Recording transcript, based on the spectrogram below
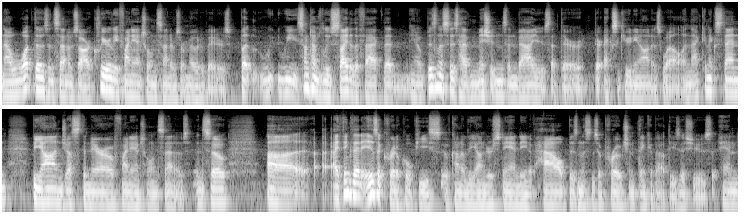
Now, what those incentives are, clearly financial incentives are motivators, but we, we, sometimes lose sight of the fact that you know businesses have missions and values that they're they're executing on as well, and that can extend beyond just the narrow financial incentives. And so, uh, I think that is a critical piece of kind of the understanding of how businesses approach and think about these issues. And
